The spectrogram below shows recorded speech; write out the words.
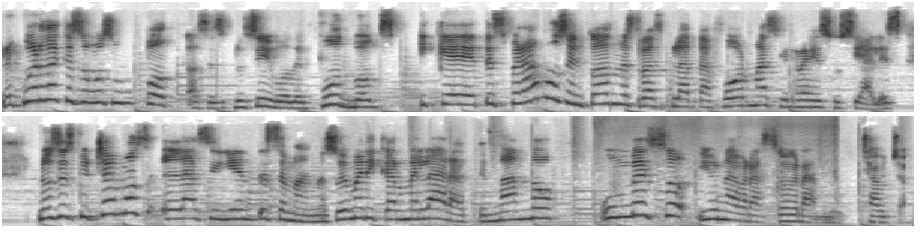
Recuerda que somos un podcast exclusivo de Footbox y que te esperamos en todas nuestras plataformas y redes sociales. Nos escuchamos la siguiente semana. Soy Mari Carmen Lara, te mando un beso y un abrazo grande. Chao, chao.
